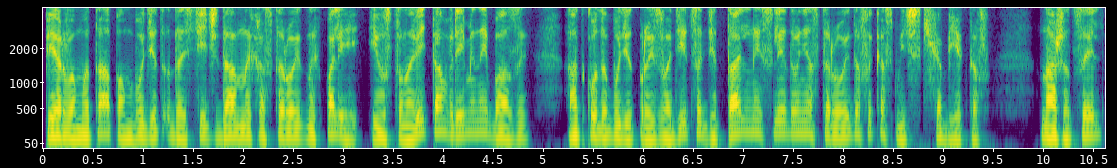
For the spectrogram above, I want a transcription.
Первым этапом будет достичь данных астероидных полей и установить там временные базы, откуда будет производиться детальное исследование астероидов и космических объектов. Наша цель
